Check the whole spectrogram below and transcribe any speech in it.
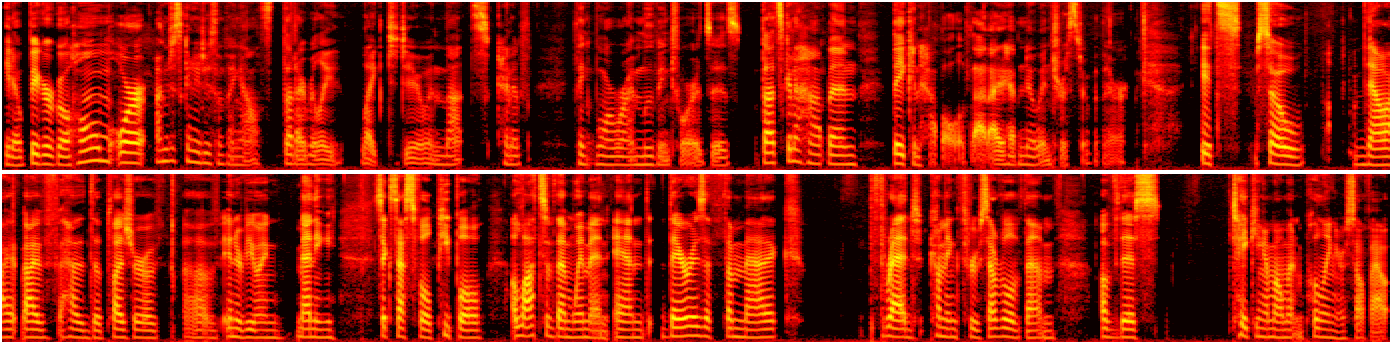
you know, bigger go home, or I'm just going to do something else that I really like to do. And that's kind of, I think more where I'm moving towards is that's going to happen. They can have all of that. I have no interest over there. It's so now I, have had the pleasure of, of interviewing many successful people, uh, lots of them women, and there is a thematic thread coming through several of them of this taking a moment and pulling yourself out.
